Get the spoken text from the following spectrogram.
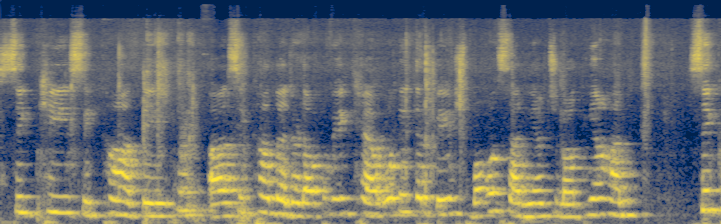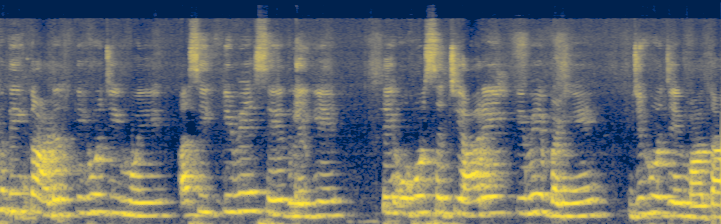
ਸਿੱਖੀ, ਸਿੱਖਾਂ ਅਤੇ ਸਿੱਖਾਂ ਦਾ ਜਿਹੜਾ ਭਵਿੱਖ ਹੈ, ਉਹਦੇ ਦਰਪੇਸ਼ ਬਹੁਤ ਸਾਰੀਆਂ ਚੁਣੌਤੀਆਂ ਹਨ। ਸਿੱਖ ਦੀ ਘਾੜਤ ਕਿਹੋ ਜੀ ਹੋਏ, ਅਸੀਂ ਕਿਵੇਂ ਸੇਧ ਲਈਏ ਤੇ ਉਹ ਸਚਿਆਰੇ ਕਿਵੇਂ ਬਣੀਏ ਜਿਹੋ ਜੇ ਮਾਤਾ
